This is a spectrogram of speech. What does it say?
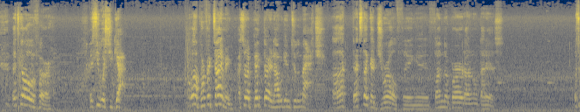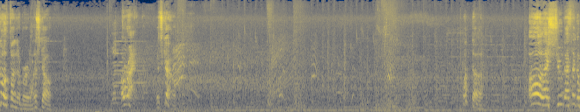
Let's go with her. Let's see what she got. Oh, well, perfect timing. I sort of picked her, and now we're getting to the match. Uh, that's like a drill thing. Uh, Thunderbird, I don't know what that is. Let's go with Thunderbird. Let's go. Alright, let's go. What the? That's shoot. That's like a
